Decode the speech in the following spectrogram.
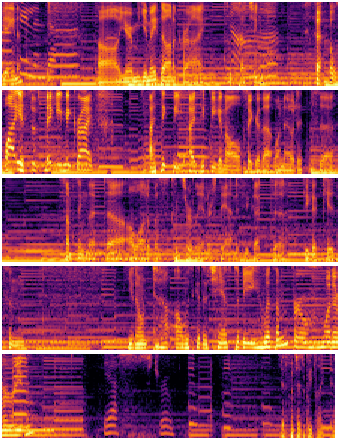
Dana. Hey, Linda. Oh, you're, you made Donna cry. So touching. Why is this making me cry? I think we I think we can all figure that one out. It's uh, something that uh, a lot of us can certainly understand. If you got uh, if you got kids and you don't uh, always get a chance to be with them for whatever reason, Yes, it's true. as much as we'd like to.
